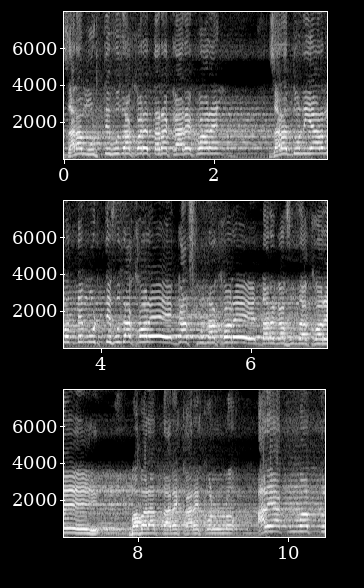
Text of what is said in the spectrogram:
যারা মূর্তি পূজা করে, তারা কারে করে? যারা দুনিয়ার মধ্যে মূর্তি পূজা করে, গাছ পূজা করে, দরগা পূজা করে, বাবারা তারে কারে করল? আরে একমাত্র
